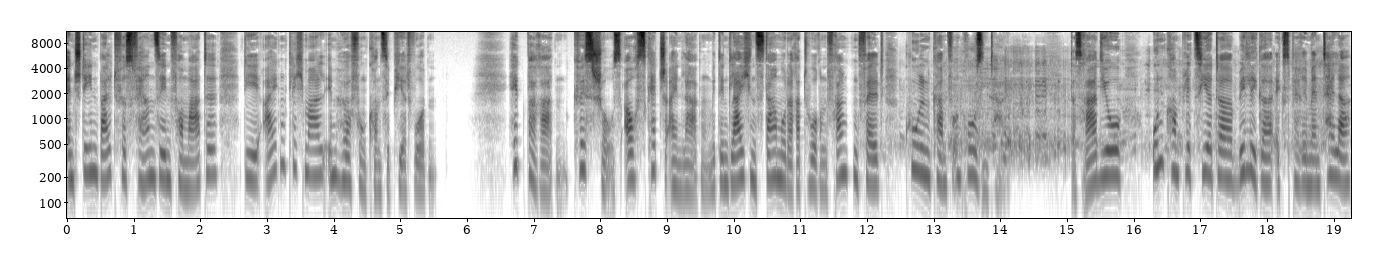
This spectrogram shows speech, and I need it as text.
entstehen bald fürs Fernsehen Formate, die eigentlich mal im Hörfunk konzipiert wurden. Hitparaden, Quizshows, auch Sketcheinlagen mit den gleichen Starmoderatoren Frankenfeld, Kuhlenkampf und Rosenthal. Das Radio, unkomplizierter, billiger, experimenteller,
